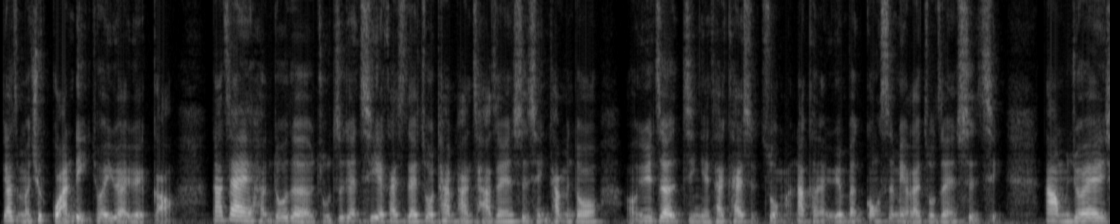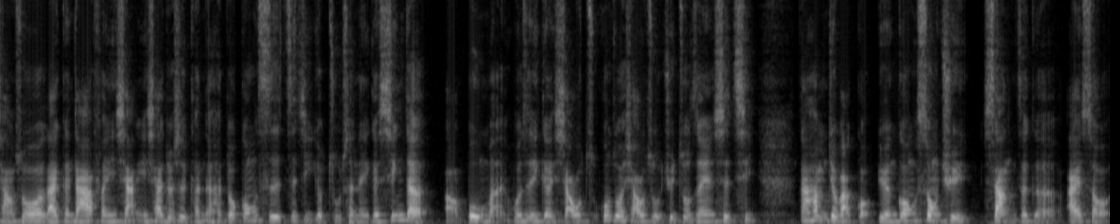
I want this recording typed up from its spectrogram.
要怎么去管理就会越来越高。那在很多的组织跟企业开始在做碳盘查这件事情，他们都哦，因为这几年才开始做嘛，那可能原本公司没有在做这件事情。那我们就会想说，来跟大家分享一下，就是可能很多公司自己有组成了一个新的啊部门或者一个小组工作小组去做这件事情。那他们就把工员工送去上这个 ISO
